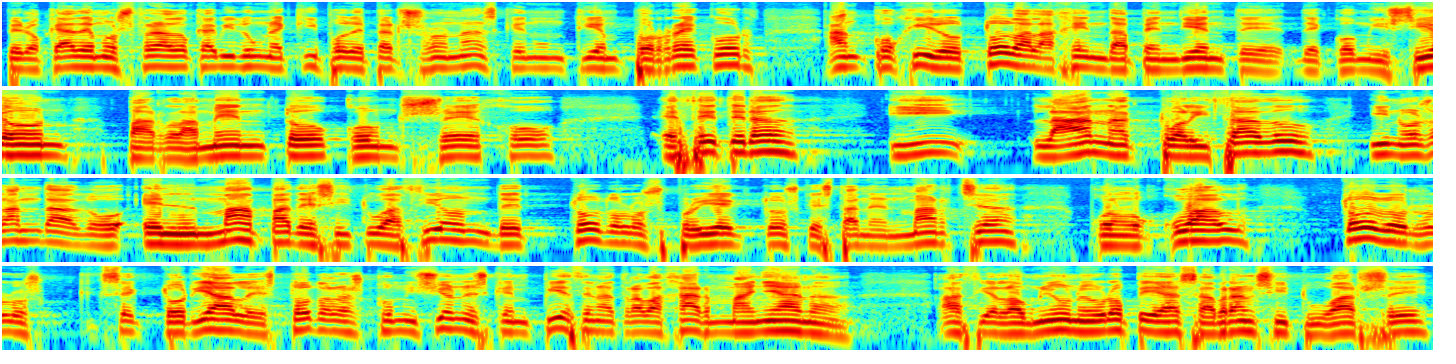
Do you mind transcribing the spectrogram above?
pero que ha demostrado que ha habido un equipo de personas que en un tiempo récord han cogido toda la agenda pendiente de comisión, parlamento, consejo, etcétera, y la han actualizado y nos han dado el mapa de situación de todos los proyectos que están en marcha, con lo cual todos los sectoriales, todas las comisiones que empiecen a trabajar mañana hacia la Unión Europea sabrán situarse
